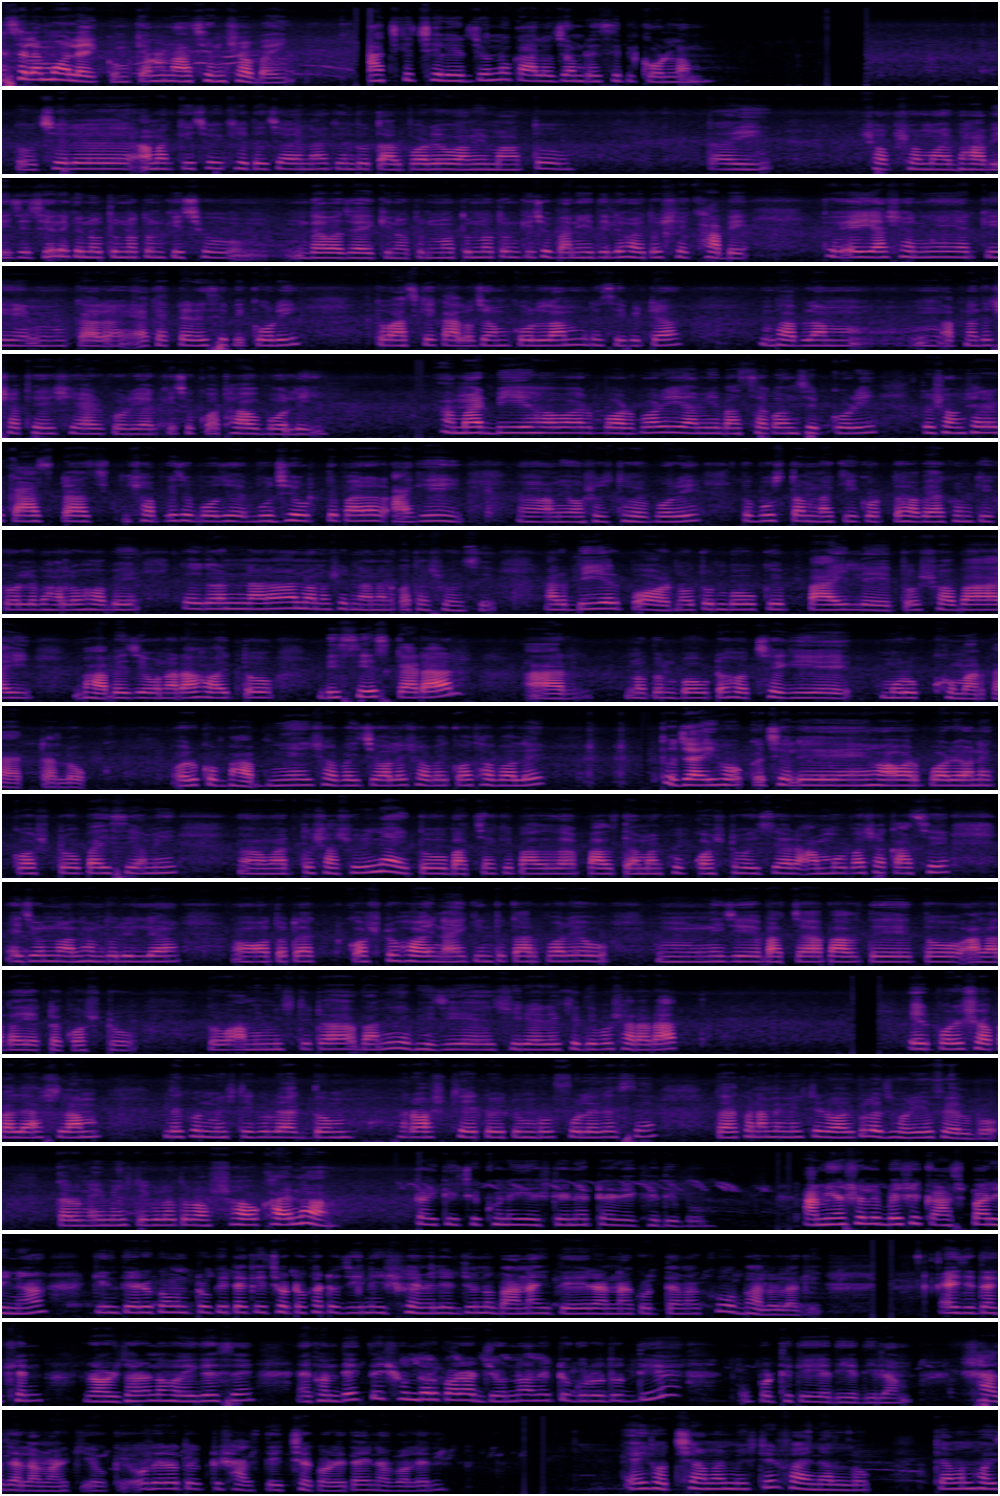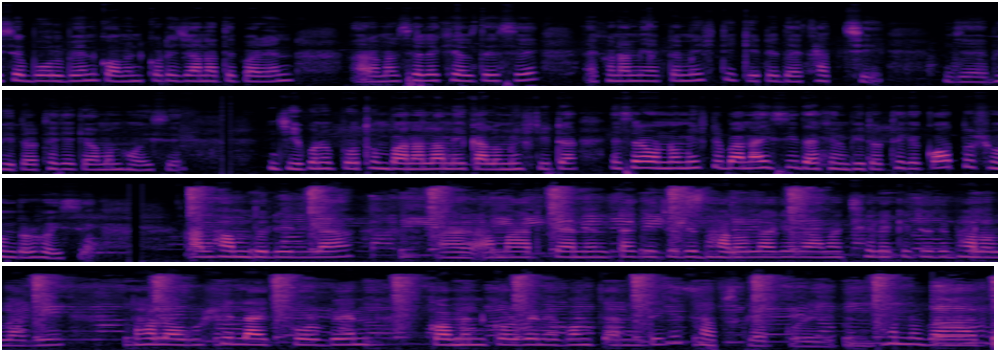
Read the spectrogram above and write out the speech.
আসসালামু আলাইকুম, কেমন আছেন সবাই? আজকে ছেলের জন্য কালো জাম রেসিপি করলাম। তো ছেলে আমার কিছুই খেতে চায় না, কিন্তু তারপরেও আমি মা তো, তাই সব সময় ভাবি যে ছেলেকে নতুন নতুন কিছু দেওয়া যায় কি নতুন নতুন নতুন কিছু বানিয়ে দিলে হয়তো সে খাবে। তো এই আশা নিয়েই আর কি এক একটা রেসিপি করি। তো আজকে কালো জাম করলাম রেসিপিটা ভাবলাম আপনাদের সাথে শেয়ার করি আর কিছু কথাও বলি। আমার বিয়ে হওয়ার পরপরই আমি বাচ্চা কনসেপ্ট করি। তো সংসারের কাজ টাজ সব কিছু বুঝে বুঝে উঠতে পারার আগেই আমি অসুস্থ হয়ে পড়ি। তো বুঝতাম না কী করতে হবে, এখন কী করলে ভালো হবে। তো এই কারণে নানান মানুষের নানান কথা শুনছি। আর বিয়ের পর নতুন বউকে পাইলে তো সবাই ভাবে যে ওনারা হয়তো বিসিএস ক্যাডার আর নতুন বউটা হচ্ছে গিয়ে মুরুক্ষ মার্কা একটা লোক। ওরকম ভাব নিয়েই সবাই চলে, সবাই কথা বলে। তো যাই হোক, ছেলে হওয়ার পরে অনেক কষ্ট পাইছি আমি। আমার তো শাশুড়ি নাই, তো বাচ্চাকে পাল, পালতে আমার খুব কষ্ট হয়েছে। আর আম্মুর বাসা কাছে এই জন্য আলহামদুলিল্লাহ অতটা কষ্ট হয় নাই। কিন্তু তারপরেও নিজে বাচ্চা পালতে তো আলাদাই একটা কষ্ট। তো আমি মিষ্টিটা বানিয়ে ভিজিয়ে শিরায় রেখে দেবো সারা রাত। এরপরে সকালে আসলাম। দেখুন, মিষ্টিগুলো একদম রস খেয়ে টইটুম্বুর ফুলে গেছে। তো এখন আমি মিষ্টির রসগুলো ঝরিয়ে ফেলব। কারণ এই মিষ্টিগুলো তো রসাও খায় না। তাই কিছুক্ষণ এই স্টেনারটা রেখে দিব। আমি আসলে বেশি কাজ পারি না, কিন্তু এরকম টুকিটাকি ছোটোখাটো জিনিস ফ্যামিলির জন্য বানাইতে, রান্না করতে আমার খুব ভালো লাগে। এই যে দেখেন, রস ঝরানো হয়ে গেছে। এখন দেখতে সুন্দর করার জন্য আমি একটু গুঁড়ো দুধ দিয়ে উপর থেকে ইয়ে দিয়ে দিলাম। সাজালাম আর কি ওকে। ওদেরও তো একটু সাজতে ইচ্ছা করে, তাই না বলেন? এই হচ্ছে আমার মিষ্টির ফাইনাল লুক কেমন হয়েছে বলবেন কমেন্ট করে জানাতে পারেন। আর আমার ছেলে খেলতেছে, এখন আমি একটা মিষ্টি কেটে দেখাচ্ছি যে ভিতর থেকে কেমন হয়েছে। জীবনে প্রথম বানালাম এই কালো মিষ্টিটা। এছাড়া অন্য মিষ্টি বানাইছি, দেখেন ভিতর থেকে কত সুন্দর হয়েছে। আলহামদুলিল্লাহ। আর আমার চ্যানেলটাকে যদি ভালো লাগে বা আমার ছেলেকে যদি ভালো লাগে, তাহলে অবশ্যই লাইক করবেন কমেন্ট করবেন এবং চ্যানেলটিকে সাবস্ক্রাইব করে দেবেন। ধন্যবাদ।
